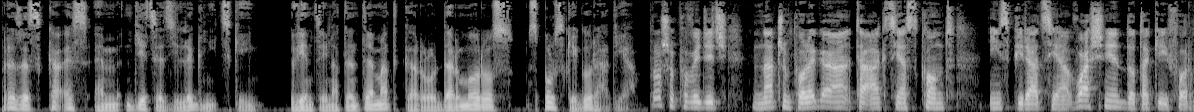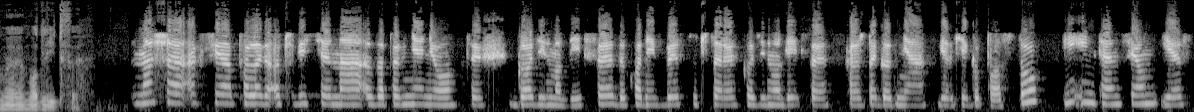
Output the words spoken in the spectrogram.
prezes KSM Diecezji Legnickiej. Więcej na ten temat Karol Darmoros z Polskiego Radia. Proszę powiedzieć, na czym polega ta akcja, skąd inspiracja właśnie do takiej formy modlitwy? Nasza akcja polega oczywiście na zapewnieniu tych godzin modlitwy, dokładnie 24 godzin modlitwy każdego dnia Wielkiego Postu i intencją jest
